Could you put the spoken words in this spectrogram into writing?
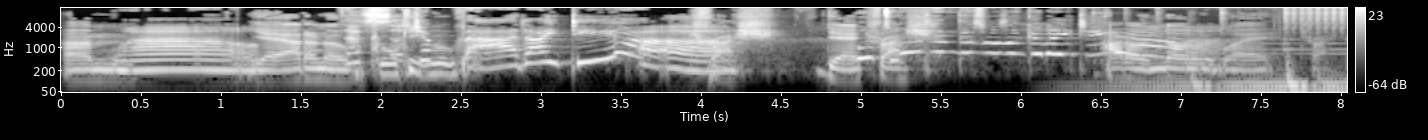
Um, wow. Yeah, I don't know. That's We'll such keep- a we'll- bad idea. trash. Yeah, Who trash. told him this was a good idea? I don't know, boy. Trash.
